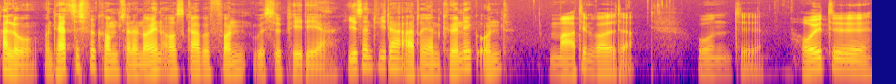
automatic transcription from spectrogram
Hallo und herzlich willkommen zu einer neuen Ausgabe von Whistlepedia. Hier sind wieder Adrian König und Martin Walter. Und äh, heute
